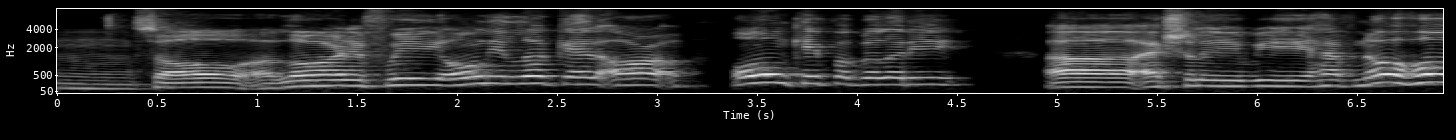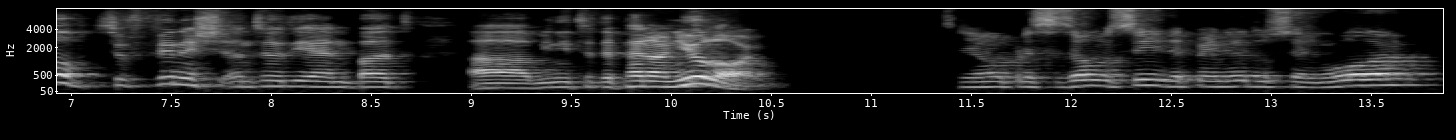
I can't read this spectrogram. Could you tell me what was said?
Mm, so, uh, Lord, if we only look at our own capability, uh, actually, we have no hope to finish until the end, but uh, we need to depend on you, Lord. Senhor, precisamos sim depender do Senhor,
